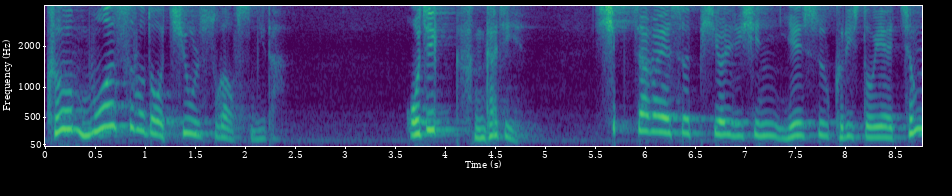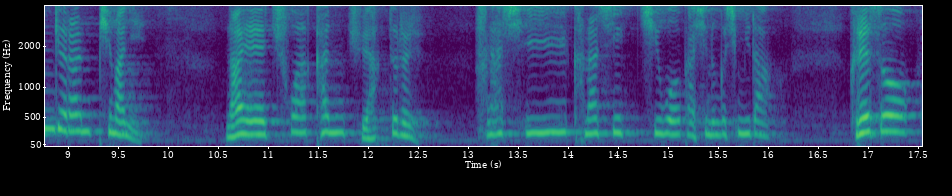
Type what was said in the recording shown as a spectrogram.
그 무엇으로도 지울 수가 없습니다. 오직 한 가지, 십자가에서 피 흘리신 예수 그리스도의 정결한 피만이 나의 추악한 죄악들을 하나씩 하나씩 지워 가시는 것입니다. 그래서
